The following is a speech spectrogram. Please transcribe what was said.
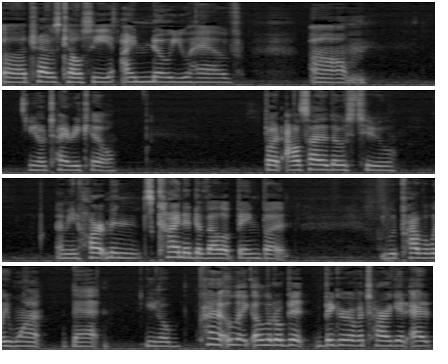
uh, Travis Kelce. I know you have, um, you know Tyreek Hill. But outside of those two, I mean Hardman's kind of developing, but you would probably want that, you know, kind of like a little bit bigger of a target at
